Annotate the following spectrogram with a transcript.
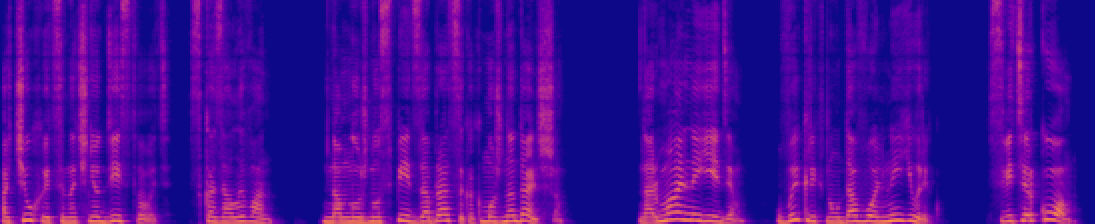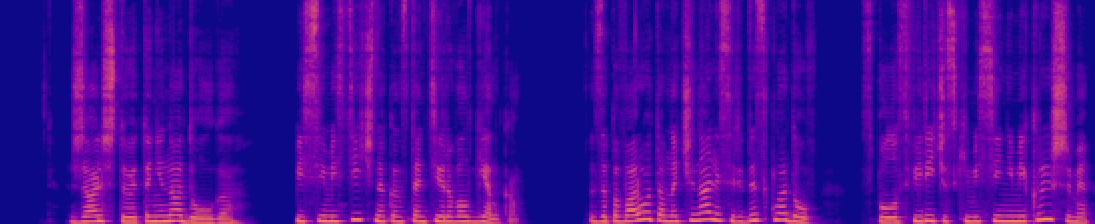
очухается и начнет действовать», – сказал Иван. «Нам нужно успеть забраться как можно дальше». «Нормально едем!» – выкрикнул довольный Юрик. «С ветерком!» «Жаль, что это ненадолго», пессимистично констатировал Генка. За поворотом начинались ряды складов с полусферическими синими крышами,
